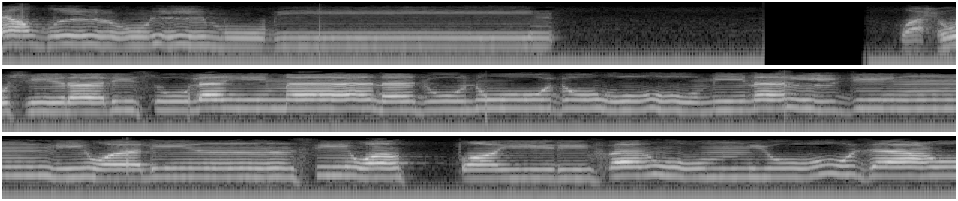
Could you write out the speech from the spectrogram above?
الفضل المبين. وحشر لسليمان جنوده من الجن والإنس والطير فهم يوزعون.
